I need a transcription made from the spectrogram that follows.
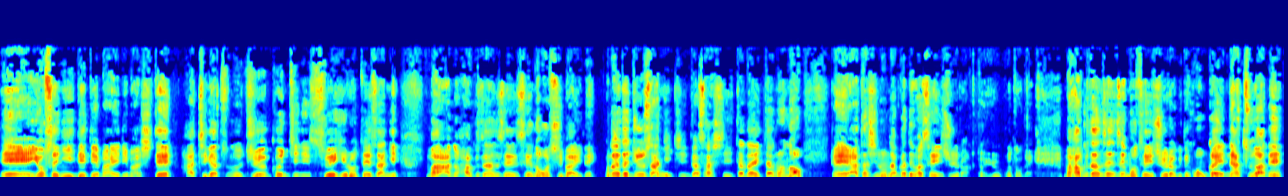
えー、寄せに出てまいりまして、8月の19日に末広亭さんに、まあ、あの、白山先生のお芝居で、この間13日に出させていただいたのの、えー、私の中では千秋楽ということで、まあ、白山先生も千秋楽で、今回夏はね、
